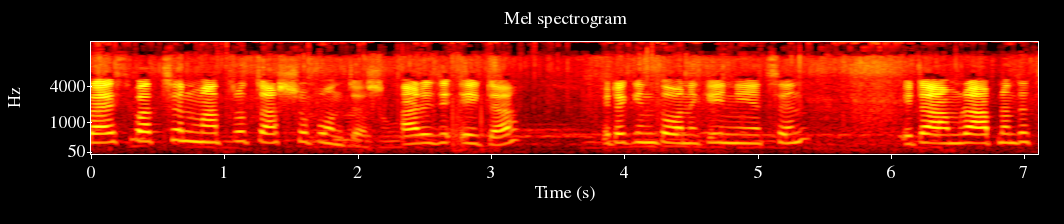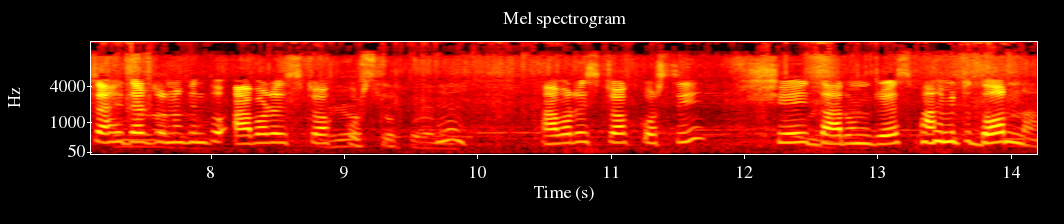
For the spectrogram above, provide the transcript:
প্রাইস পাচ্ছেন মাত্র চারশো পঞ্চাশ। আর এই যে এইটা এটা কিন্তু অনেকেই নিয়েছেন। এটা আমরা আপনাদের চাহিদার জন্য কিন্তু আবারও স্টক করছি। হ্যাঁ আবারও স্টক করছি। সেই দারুণ ড্রেস ফাহিম একটু দর না।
